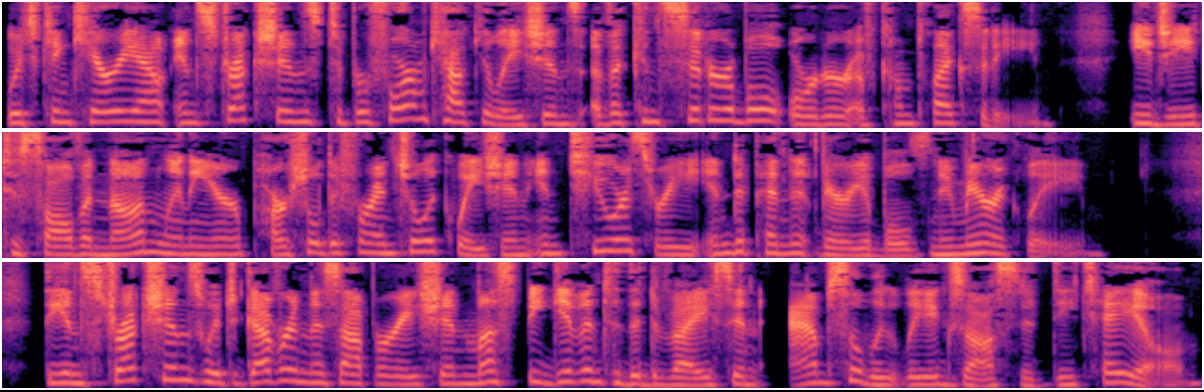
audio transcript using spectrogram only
which can carry out instructions to perform calculations of a considerable order of complexity, e.g. to solve a nonlinear partial differential equation in two or three independent variables numerically. The instructions which govern this operation must be given to the device in absolutely exhaustive detail.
